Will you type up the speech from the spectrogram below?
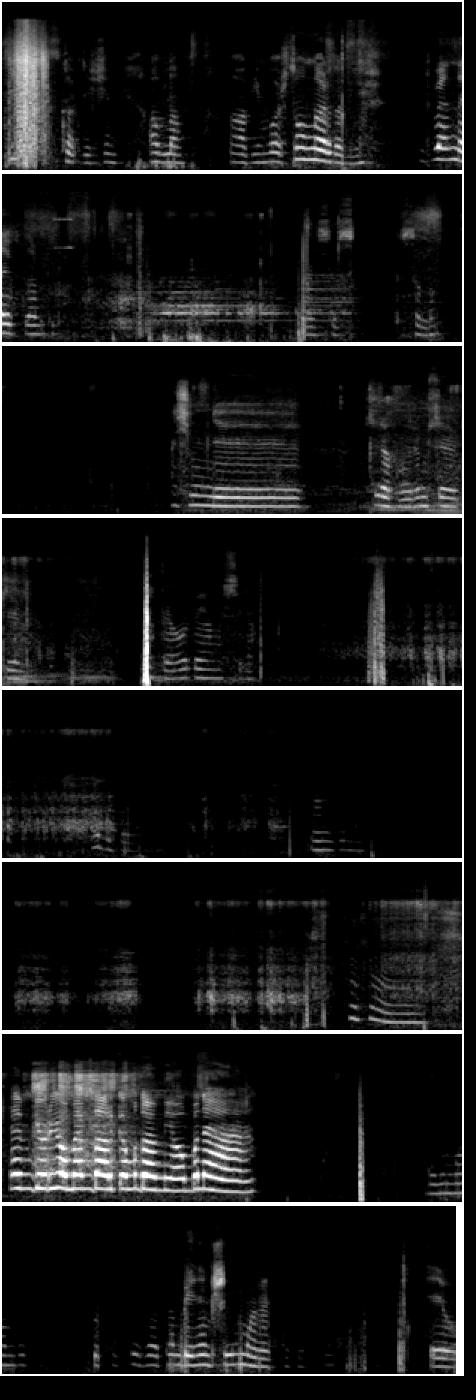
Kardeşim, ablam, abim varsa onlar da bilir. Ben de hepten. Ben ses kısalım. Şimdi silahlarım sevdiğim. Ah be orada yanlış silah. Hem görüyorum hem de arkamı dönmüyorum. Bu ne? Zaten benim şeyim var arkadaşlar. Eyo.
